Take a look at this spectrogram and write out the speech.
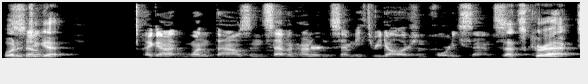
What did So- you get? I got one thousand seven hundred and seventy three dollars and forty cents. That's correct.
